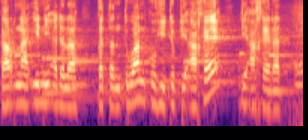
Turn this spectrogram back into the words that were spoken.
Karena ini adalah ketentuanku hidup di akhir di akhirat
